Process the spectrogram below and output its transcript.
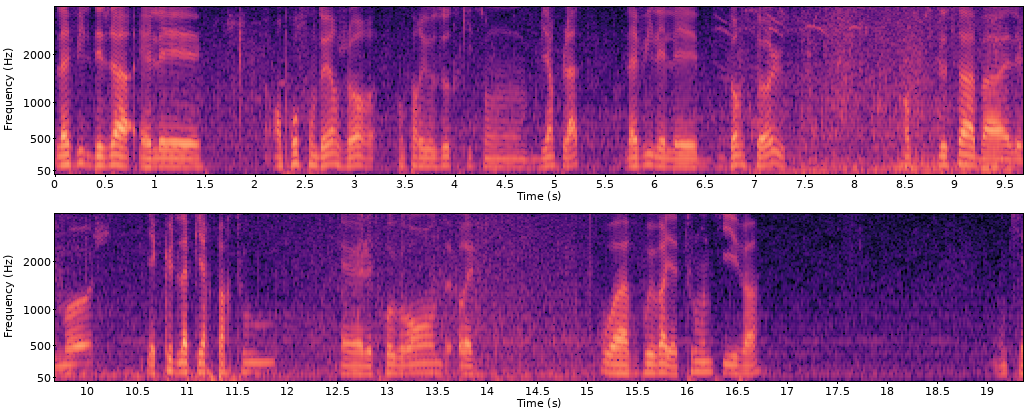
La ville déjà elle est en profondeur genre comparé aux autres qui sont bien plates. La ville elle est dans le sol en plus de ça, bah elle est moche. Il y a que de la pierre partout. Elle est trop grande. Bref. Ouais, vous pouvez voir, il y a tout le monde qui y va. Ok.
